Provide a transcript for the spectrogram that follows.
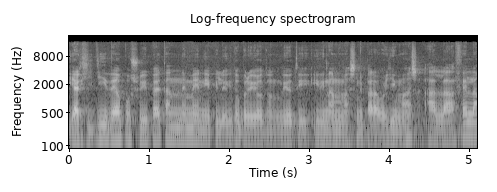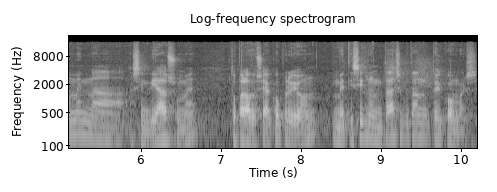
η αρχική ιδέα, όπως σου είπα, ήταν ναι, μεν η επιλογή των προϊόντων, διότι η δύναμη μας είναι η παραγωγή μας, αλλά θέλαμε να συνδυάσουμε το παραδοσιακό προϊόν με τη σύγχρονη τάση που ήταν το e-commerce.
